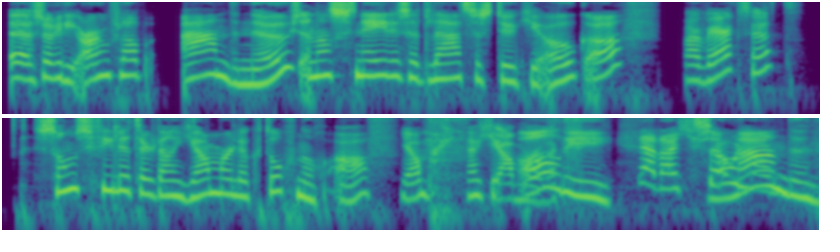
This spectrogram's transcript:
eh, sorry, die armflap aan de neus. En dan sneden ze het laatste stukje ook af. Maar werkt het? Soms viel het er dan jammerlijk toch nog af. Jammer. Dat je Jammerlijk. al die Ja, dat je zo lang. maanden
